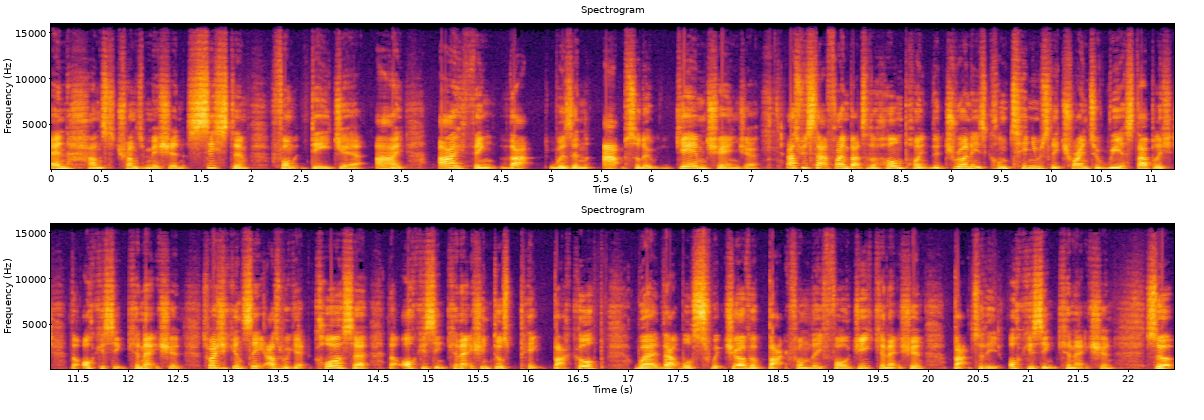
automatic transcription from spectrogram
enhanced transmission system from DJI. I think that was an absolute game changer. As we start flying back to the home point, the drone is continuously trying to re-establish the OcuSync connection. So as you can see, as we get closer, the OcuSync connection does pick back up, where that will switch over back from the 4G connection back to the OcuSync connection. So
